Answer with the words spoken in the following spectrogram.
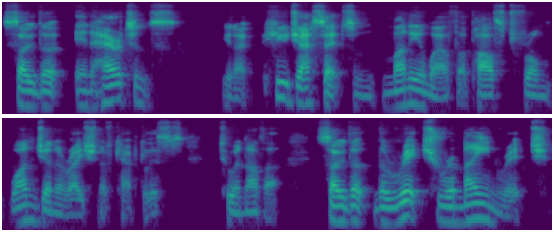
so that inheritance, you know, huge assets and money and wealth are passed from one generation of capitalists to another, so that the rich remain rich.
